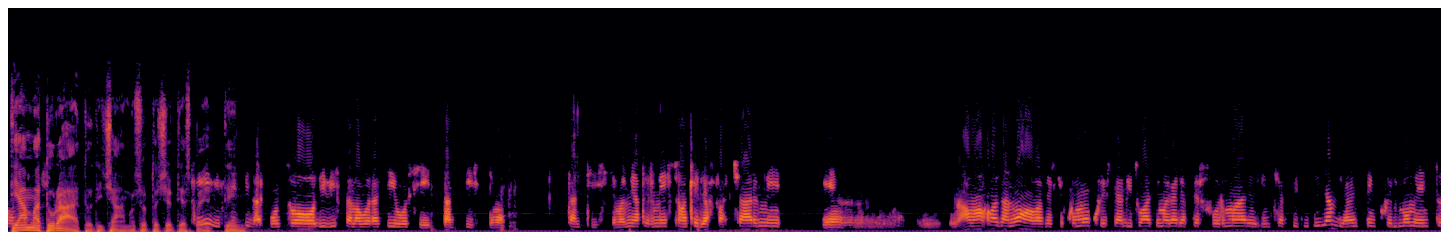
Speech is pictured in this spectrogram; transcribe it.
ti ha, maturato diciamo sotto certi aspetti sì, sì, sì, dal punto di vista lavorativo sì tantissimo tantissimo e mi ha permesso anche di affacciarmi a una cosa nuova perché comunque sei abituati magari a performare in certi tipi di ambienti in quel momento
